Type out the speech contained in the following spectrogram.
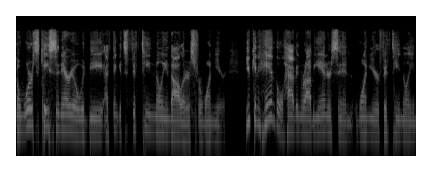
the worst case scenario would be I think it's $15 million for one year. You can handle having Robbie Anderson one year, $15 million.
